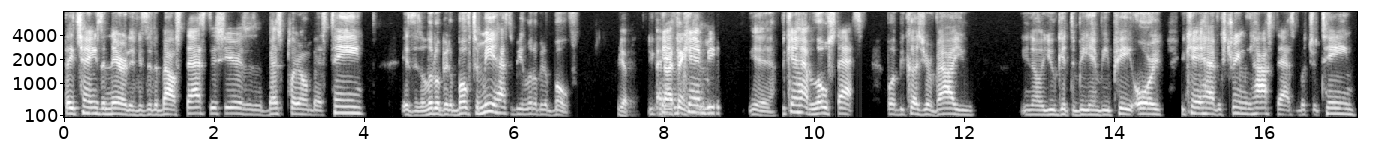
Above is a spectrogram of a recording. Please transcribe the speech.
they change the narrative. Is it about stats this year? Is it the best player on best team? Is it a little bit of both? To me, it has to be a little bit of both. Yep. You can't, I think- you can't be, yeah, you can't have low stats, but because your value, you know, you get to be MVP, or you can't have extremely high stats, but your team,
